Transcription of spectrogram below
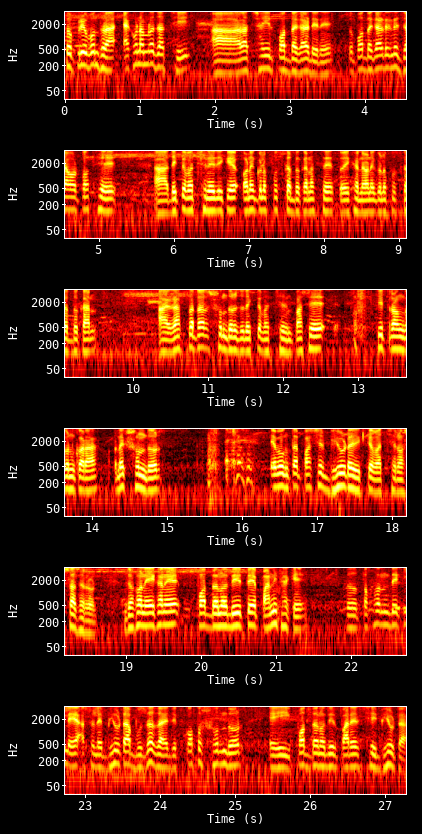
তো প্রিয় বন্ধুরা, এখন আমরা যাচ্ছি রাজশাহীর পদ্মা গার্ডেনে। তো পদ্মা গার্ডেনে যাওয়ার পথে দেখতে পাচ্ছেন এদিকে অনেকগুলো ফুচকার দোকান আছে, তো এখানে অনেকগুলো ফুচকার দোকান। আর রাস্তাটার সৌন্দর্য দেখতে পাচ্ছেন, পাশে চিত্র চিত্রাঙ্কন করা, অনেক সুন্দর। এবং তার পাশের ভিউটা দেখতে পাচ্ছেন, অসাধারণ। যখন এখানে পদ্মা নদীতে পানি থাকে, তো তখন দেখলে আসলে ভিউটা বোঝা যায় যে কত সুন্দর এই পদ্মা নদীর পাড়ের সেই ভিউটা।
